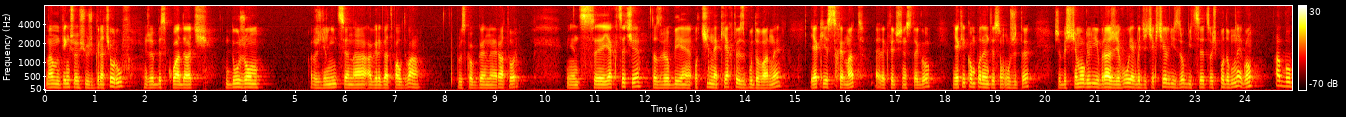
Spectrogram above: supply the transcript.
Mam większość już graciorów, żeby składać dużą rozdzielnicę na agregat V2 plus kogenerator. Więc y, jak chcecie, to zrobię odcinek, jak to jest zbudowane, jaki jest schemat elektryczny z tego, jakie komponenty są użyte, żebyście mogli w razie W, jak będziecie chcieli, zrobić coś podobnego, albo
